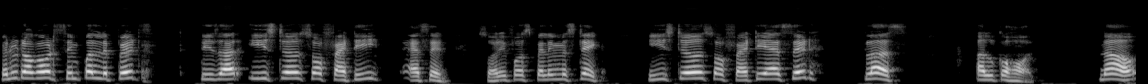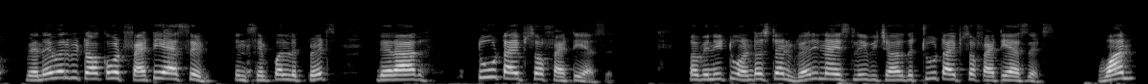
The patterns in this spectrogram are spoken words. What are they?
When we talk about simple lipids, these are esters of fatty acid. Sorry for spelling mistake. Esters of fatty acid plus alcohol. Now whenever we talk about fatty acid in simple lipids, there are two types of fatty acid. Now we need to understand very nicely which are the two types of fatty acids. One,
